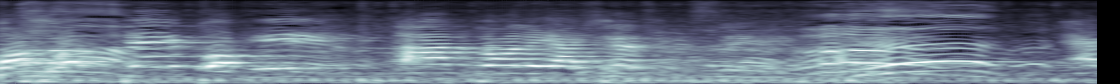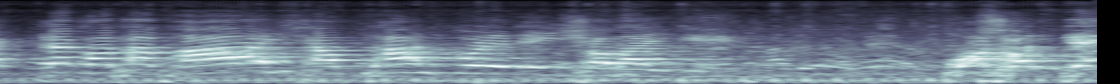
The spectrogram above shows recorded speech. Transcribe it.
বসন্তের কোকিল তার দলে আসে একটা কথা ভাই সাবধান করে দেই সবাইকে। বসন্তের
